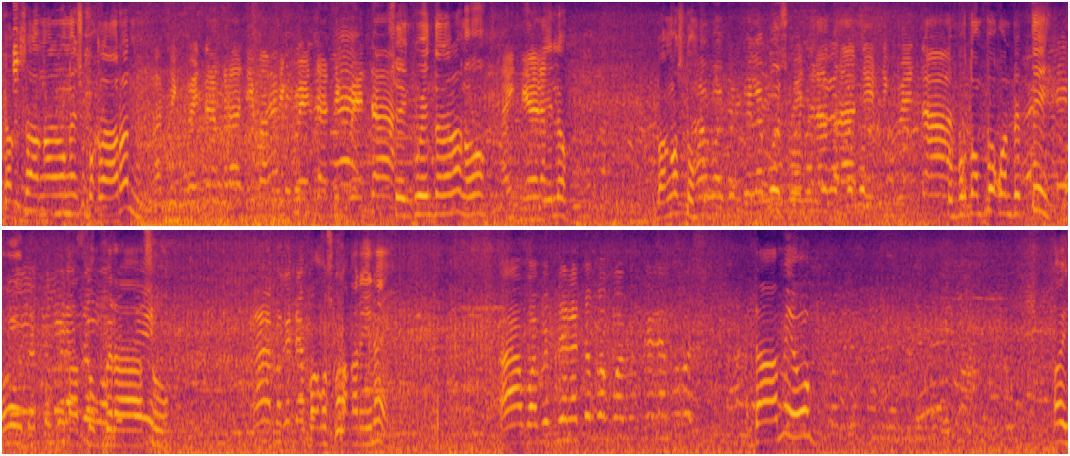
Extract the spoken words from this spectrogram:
Gagsa nga naman sa baklaran. 50 lang kalati man, 50, 50. 50 na lang oh. Ay, hindi na lang. Kilo. Bangos to. 50 lang kalati, 50. Tumpok-tumpok 150. Oo, tatlong piraso. Tatlong piraso. Ah, maganda. Bangos ko lang kanina eh. Ah, 150 lang ito, 150 lang boss. Ang dami oh. Ay.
